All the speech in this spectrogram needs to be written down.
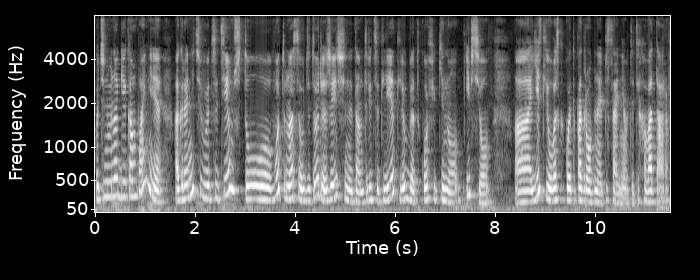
очень многие компании ограничиваются тем, что вот у нас аудитория женщины, там 30 лет, любят кофе, кино, и все. А есть ли у вас какое-то подробное описание вот этих аватаров?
